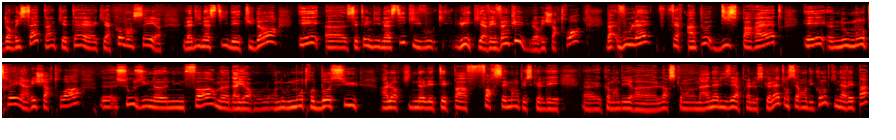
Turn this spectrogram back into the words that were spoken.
d'Henri VII, hein, qui était qui a commencé la dynastie des Tudors, et c'était une dynastie qui, lui qui avait vaincu le Richard III, bah, voulait faire un peu disparaître et nous montrer un Richard III sous une, une forme. D'ailleurs, on nous le montre bossu alors qu'il ne l'était pas forcément puisque les euh, comment dire euh, lorsqu'on a analysé après le squelette on s'est rendu compte qu'il n'avait pas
